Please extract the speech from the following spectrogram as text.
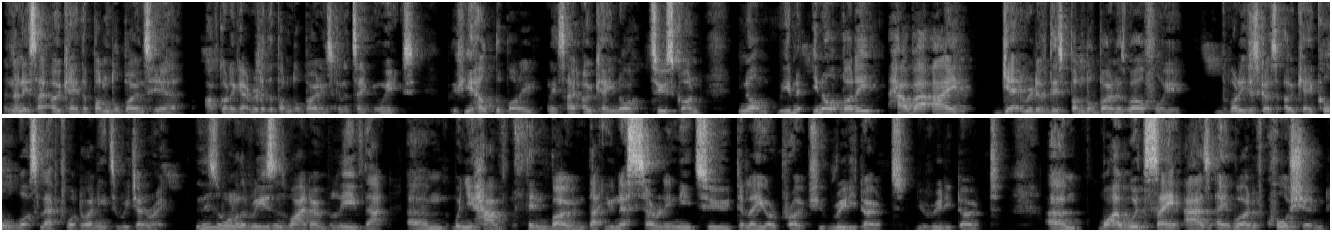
and then it's like, okay, the bundle bone's here. I've got to get rid of the bundle bone. It's going to take me weeks. But if you help the body, and it's like, okay, you know what? Tooth's gone. You know, you know, you know what, buddy? How about I get rid of this bundle bone as well for you? The body just goes, okay, cool. What's left? What do I need to regenerate? This is one of the reasons why I don't believe that um, when you have thin bone that you necessarily need to delay your approach. You really don't. You really don't. Um, what I would say as a word of caution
